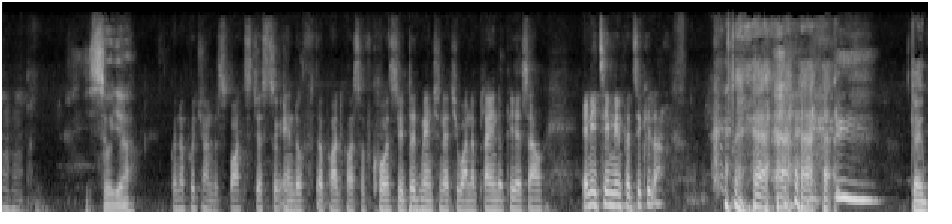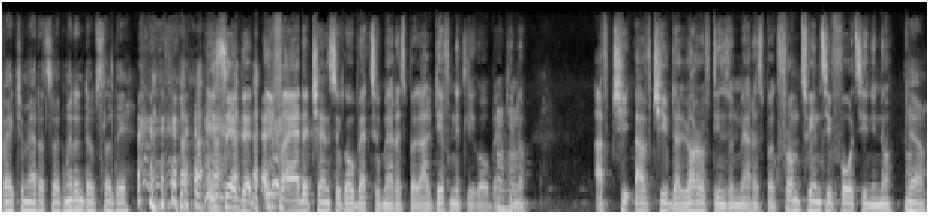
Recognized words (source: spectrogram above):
Mm-hmm. So yeah, gonna put you on the spot just to end off the podcast. Of course, you did mention that you want to play in the PSL. Any team in particular? Going back to Maritzburg, Merendorf's still there. he said that if I had a chance to go back to Maritzburg, I'll definitely go back. You mm-hmm. know, I've chi- I've achieved a lot of things on Maritzburg from 2014. You know, Yeah.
